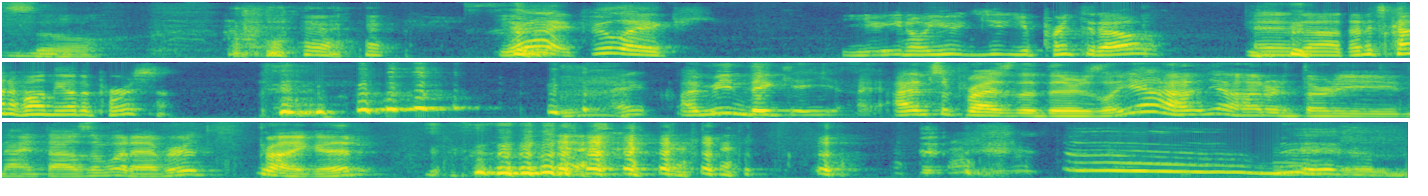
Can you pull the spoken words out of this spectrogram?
So yeah, I feel like you you know you you, you print it out and uh, then it's kind of on the other person. Right? I mean, they. I'm surprised that there's like, yeah, yeah, 139,000, whatever. It's probably good. Oh man.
